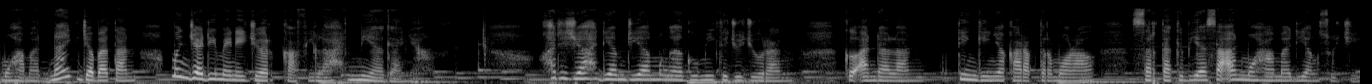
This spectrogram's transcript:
Muhammad naik jabatan menjadi manajer kafilah niaganya. Khadijah diam-diam mengagumi kejujuran, keandalan, tingginya karakter moral, serta kebiasaan Muhammad yang suci.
